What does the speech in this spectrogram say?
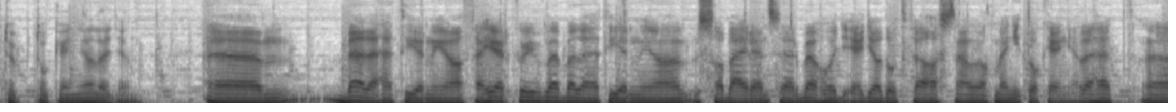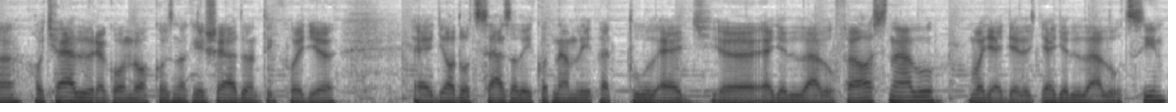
több tokenja legyen? Be lehet írni a fehér könyvbe, be lehet írni a szabályrendszerbe, hogy egy adott felhasználónak mennyi tokenje lehet. Hogyha előre gondolkoznak és eldöntik, hogy egy adott százalékot nem lépett túl egy egyedülálló felhasználó, vagy egy egyedülálló cím,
